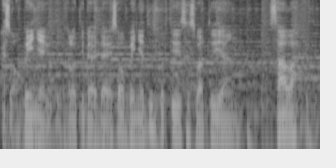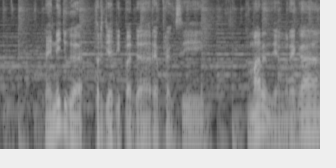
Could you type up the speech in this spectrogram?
SOP-nya gitu. Kalau tidak ada SOP-nya itu seperti sesuatu yang salah gitu. Nah ini juga terjadi pada refleksi kemarin ya mereka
